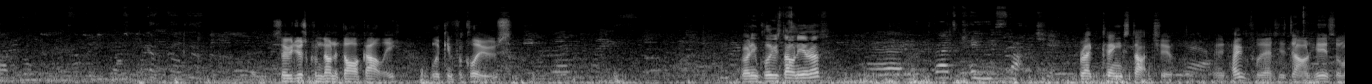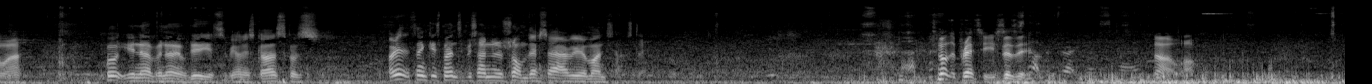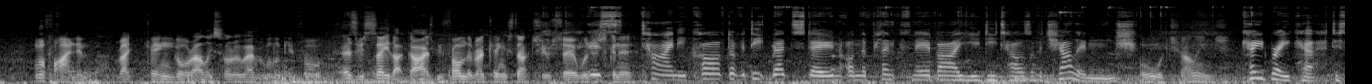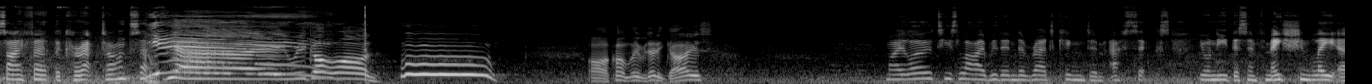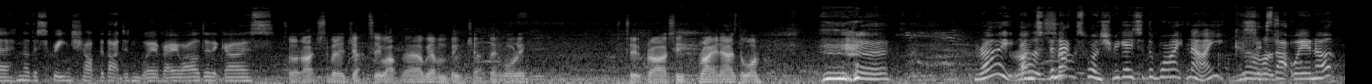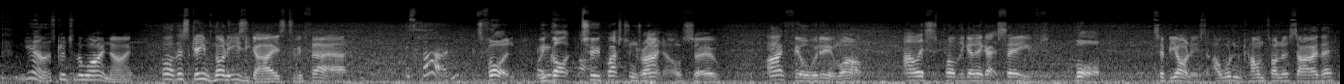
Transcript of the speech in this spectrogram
So we just come down a dark alley looking for clues. Got any clues down here, Ev? Um, Red King statue. Red King statue. Yeah. Hopefully this is down here somewhere. But you never know, do you, to be honest, guys? Because I don't think it's meant to be sending us from this area of Manchester. It's not the prettiest, is it? Not the prettiest, no. Oh, well. We'll find him. Red King or Alice or whoever we're looking for. As we say that, guys, we found the Red King statue, so we're It's just going to... tiny, carved of a deep red stone on the plinth nearby you details of a challenge. Oh, a challenge. Codebreaker, decipher the correct answer. Yay! We got one! Woo! Oh, I can't believe we did it, guys. My loyalties lie within the Red Kingdom F6. You'll need this information later. Another screenshot, but that didn't work very well, did it, guys? It's alright, just a bit of Jet 2 up there. We haven't booked yet, don't worry. It's too pricey. Ryanair's the one. Right, Right, on to the so- next one. Should we go to the White Knight? Because Yeah, it's that way and up. Yeah, let's go to the White Knight. Oh, this game's not easy, guys, to be fair. It's fun. It's fun. We've got two questions right now, so I feel we're doing well. Alice is probably going to get saved, but to be honest, I wouldn't count on us either.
